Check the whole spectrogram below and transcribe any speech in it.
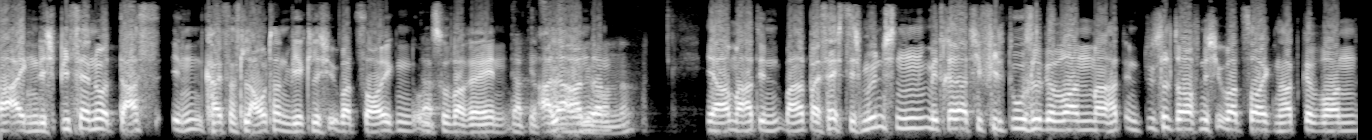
war eigentlich bisher nur das in Kaiserslautern wirklich überzeugend und souverän. Alle anderen, gewonnen, ne? ja, man hat in, man hat bei 60 München mit relativ viel Dusel gewonnen, man hat in Düsseldorf nicht überzeugt und hat gewonnen.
